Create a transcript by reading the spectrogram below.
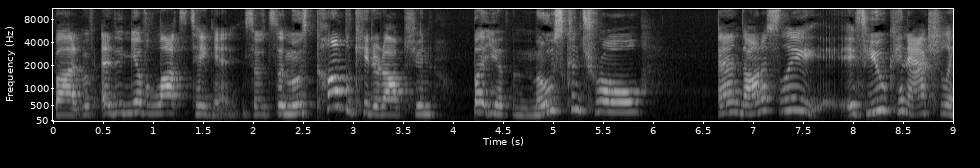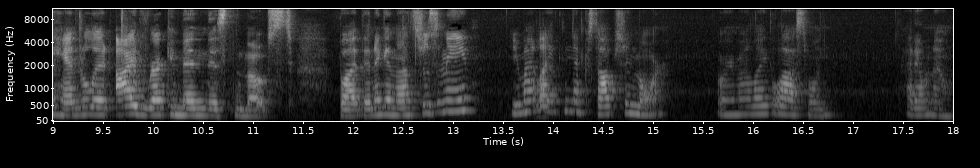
But with editing, you have a lot to take in. So it's the most complicated option, but you have the most control And honestly, if you can actually handle it, I'd recommend this the most. But then again, that's just me. You might like the next option more. Or you might like the last one. I don't know.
